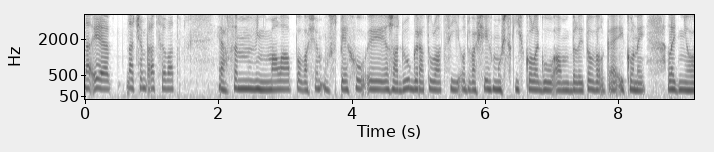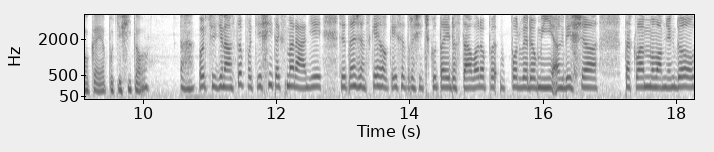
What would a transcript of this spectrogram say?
eh, je na čem pracovat. Já jsem vnímala po vašem úspěchu i řadu gratulací od vašich mužských kolegů a byly to velké ikony ledního hokeje. Potěší to? Určitě nás to potěší, tak jsme rádi, že ten ženský hokej se trošičku tady dostává do podvědomí a když eh, takhle vám někdo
